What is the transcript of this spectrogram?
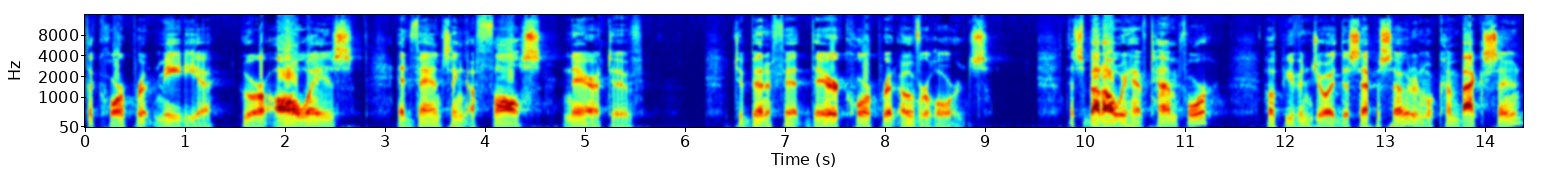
the corporate media, who are always advancing a false narrative to benefit their corporate overlords. That's about all we have time for. Hope you've enjoyed this episode and we'll come back soon.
